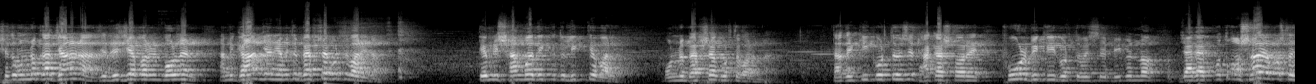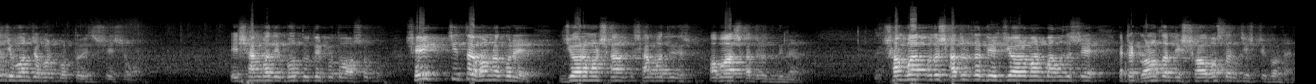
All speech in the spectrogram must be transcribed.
সে তো অন্য কাজ জানে না, যে রেজিয়া পারেন বললেন, আমি গান জানি, আমি তো ব্যবসা করতে পারি না। তেমনি সাংবাদিক কিন্তু লিখতে পারে, অন্য ব্যবসা করতে পারে না। তাদের কি করতে হয়েছে? ঢাকা শহরে ফুল বিক্রি করতে হয়েছে, বিভিন্ন জায়গায় কত অসহায় অবস্থায় জীবনযাপন করতে হয়েছে সেই সময়। এই সাংবাদিক বন্ধুদের কত অসভ্য। সেই চিন্তা ভাবনা করে জিয়া রহমান সাংবাদিকদের অবাধ স্বাধীনতা দিলেন। সংবাদপত্র স্বাধীনতা দিয়ে জিয়া রহমান বাংলাদেশে একটা গণতান্ত্রিক সহাবস্থান সৃষ্টি করলেন।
